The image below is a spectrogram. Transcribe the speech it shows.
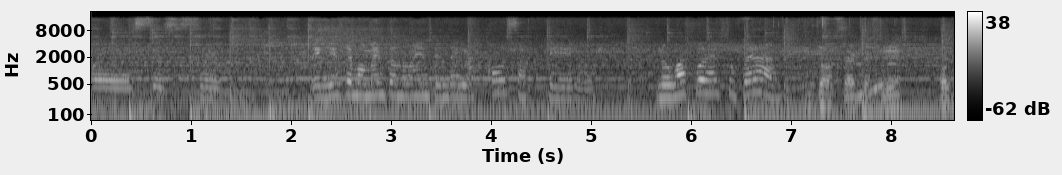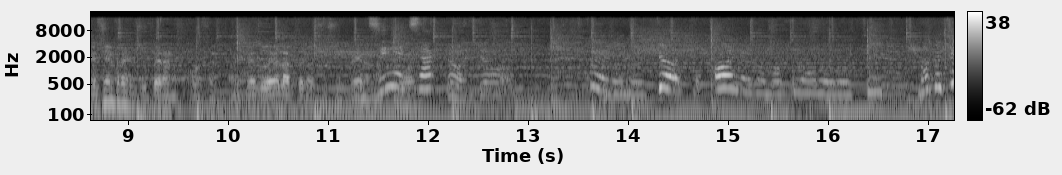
pues, este, en este momento no va a entender las cosas, pero lo va a poder superar. Yo sé que sí, porque siempre se superan las cosas, aunque duela, pero se superan. Sí, las cosas. exacto, yo... Pero muchacho, hola, mamá, claro, sí. ¿No que sí?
